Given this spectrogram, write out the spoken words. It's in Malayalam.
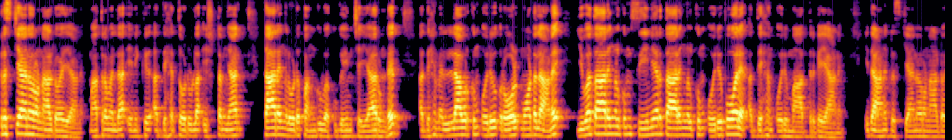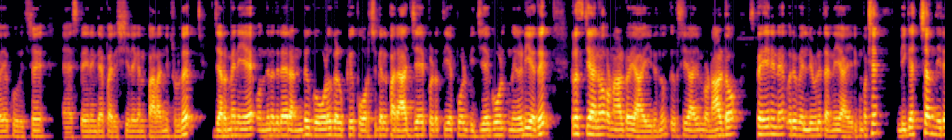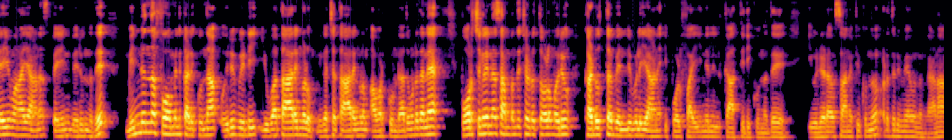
ക്രിസ്ത്യാനോ റൊണാൾഡോയെയാണ്. മാത്രമല്ല എനിക്ക് അദ്ദേഹത്തോടുള്ള ഇഷ്ടം ഞാൻ താരങ്ങളോട് പങ്കുവെക്കുകയും ചെയ്യാറുണ്ട്. അദ്ദേഹം എല്ലാവർക്കും ഒരു റോൾ മോഡലാണ്. യുവതാരങ്ങൾക്കും സീനിയർ താരങ്ങൾക്കും ഒരുപോലെ അദ്ദേഹം ഒരു മാതൃകയാണ്. ഇതാണ് ക്രിസ്ത്യാനോ റൊണാൾഡോയെ കുറിച്ച് സ്പെയിനിന്റെ പരിശീലകൻ പറഞ്ഞിട്ടുള്ളത്. ജർമ്മനിയെ ഒന്നിനെതിരെ രണ്ട് ഗോളുകൾക്ക് പോർച്ചുഗൽ പരാജയപ്പെടുത്തിയപ്പോൾ വിജയ ഗോൾ നേടിയത് ക്രിസ്ത്യാനോ റൊണാൾഡോ ആയിരുന്നു. തീർച്ചയായും റൊണാൾഡോ സ്പെയിനിന് ഒരു വെല്ലുവിളി തന്നെയായിരിക്കും. പക്ഷെ മികച്ച നിരയുമായാണ് സ്പെയിൻ വരുന്നത്. മിന്നുന്ന ഫോമിൽ കളിക്കുന്ന ഒരു പിടി യുവതാരങ്ങളും മികച്ച താരങ്ങളും അവർക്കുണ്ട്. അതുകൊണ്ട് തന്നെ പോർച്ചുഗലിനെ സംബന്ധിച്ചിടത്തോളം ഒരു കടുത്ത വെല്ലുവിളിയാണ് ഇപ്പോൾ ഫൈനലിൽ കാത്തിരിക്കുന്നത്. ഈ വീഡിയോയുടെ അവസാനിപ്പിക്കുന്നു. അടുത്തൊരു മേ കാണാം.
